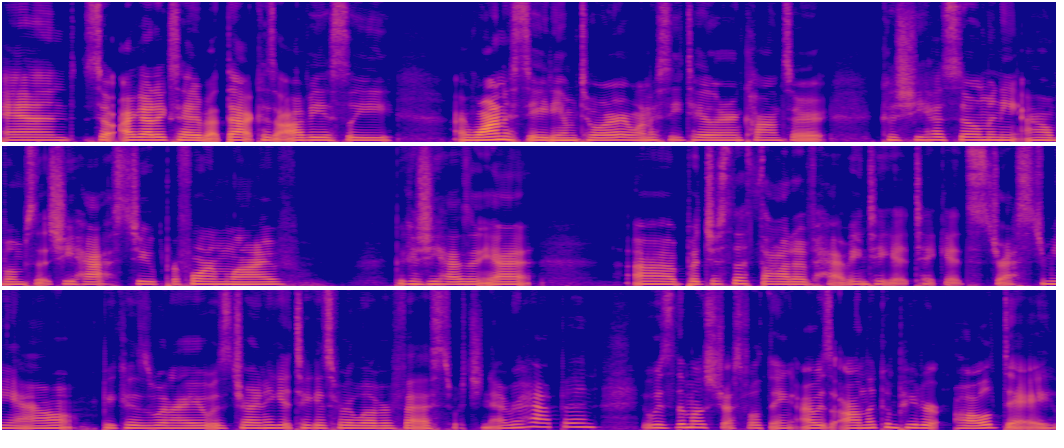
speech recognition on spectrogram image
and so I got excited about that because obviously I want a stadium tour. I want to see Taylor in concert because she has so many albums that she has to perform live because she hasn't yet. Uh, but just the thought of having to get tickets stressed me out because when I was trying to get tickets for Loverfest, which never happened, it was the most stressful thing. I was on the computer all day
